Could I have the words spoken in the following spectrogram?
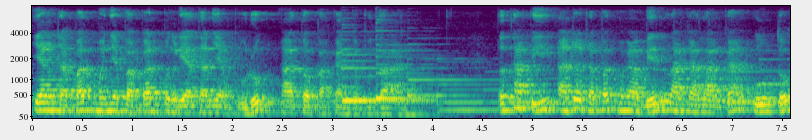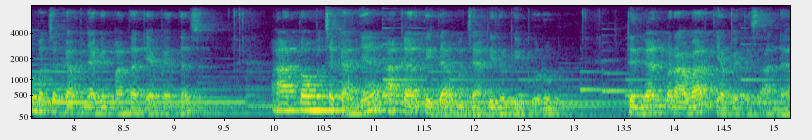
yang dapat menyebabkan penglihatan yang buruk atau bahkan kebutaan. Tetapi Anda dapat mengambil langkah-langkah untuk mencegah penyakit mata diabetes atau mencegahnya agar tidak menjadi lebih buruk dengan merawat diabetes Anda.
